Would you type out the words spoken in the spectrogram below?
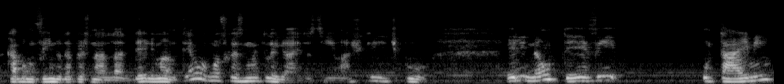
acabam vindo da personalidade dele, mano, tem algumas coisas muito legais assim. Eu acho que tipo ele não teve o timing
